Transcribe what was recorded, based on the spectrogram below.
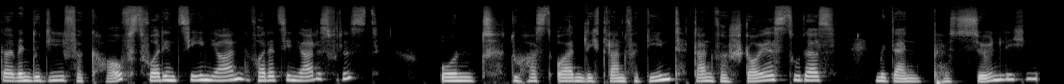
Da, wenn du die verkaufst vor den zehn Jahren, vor der zehn Jahresfrist, und du hast ordentlich dran verdient, dann versteuerst du das mit deinem persönlichen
